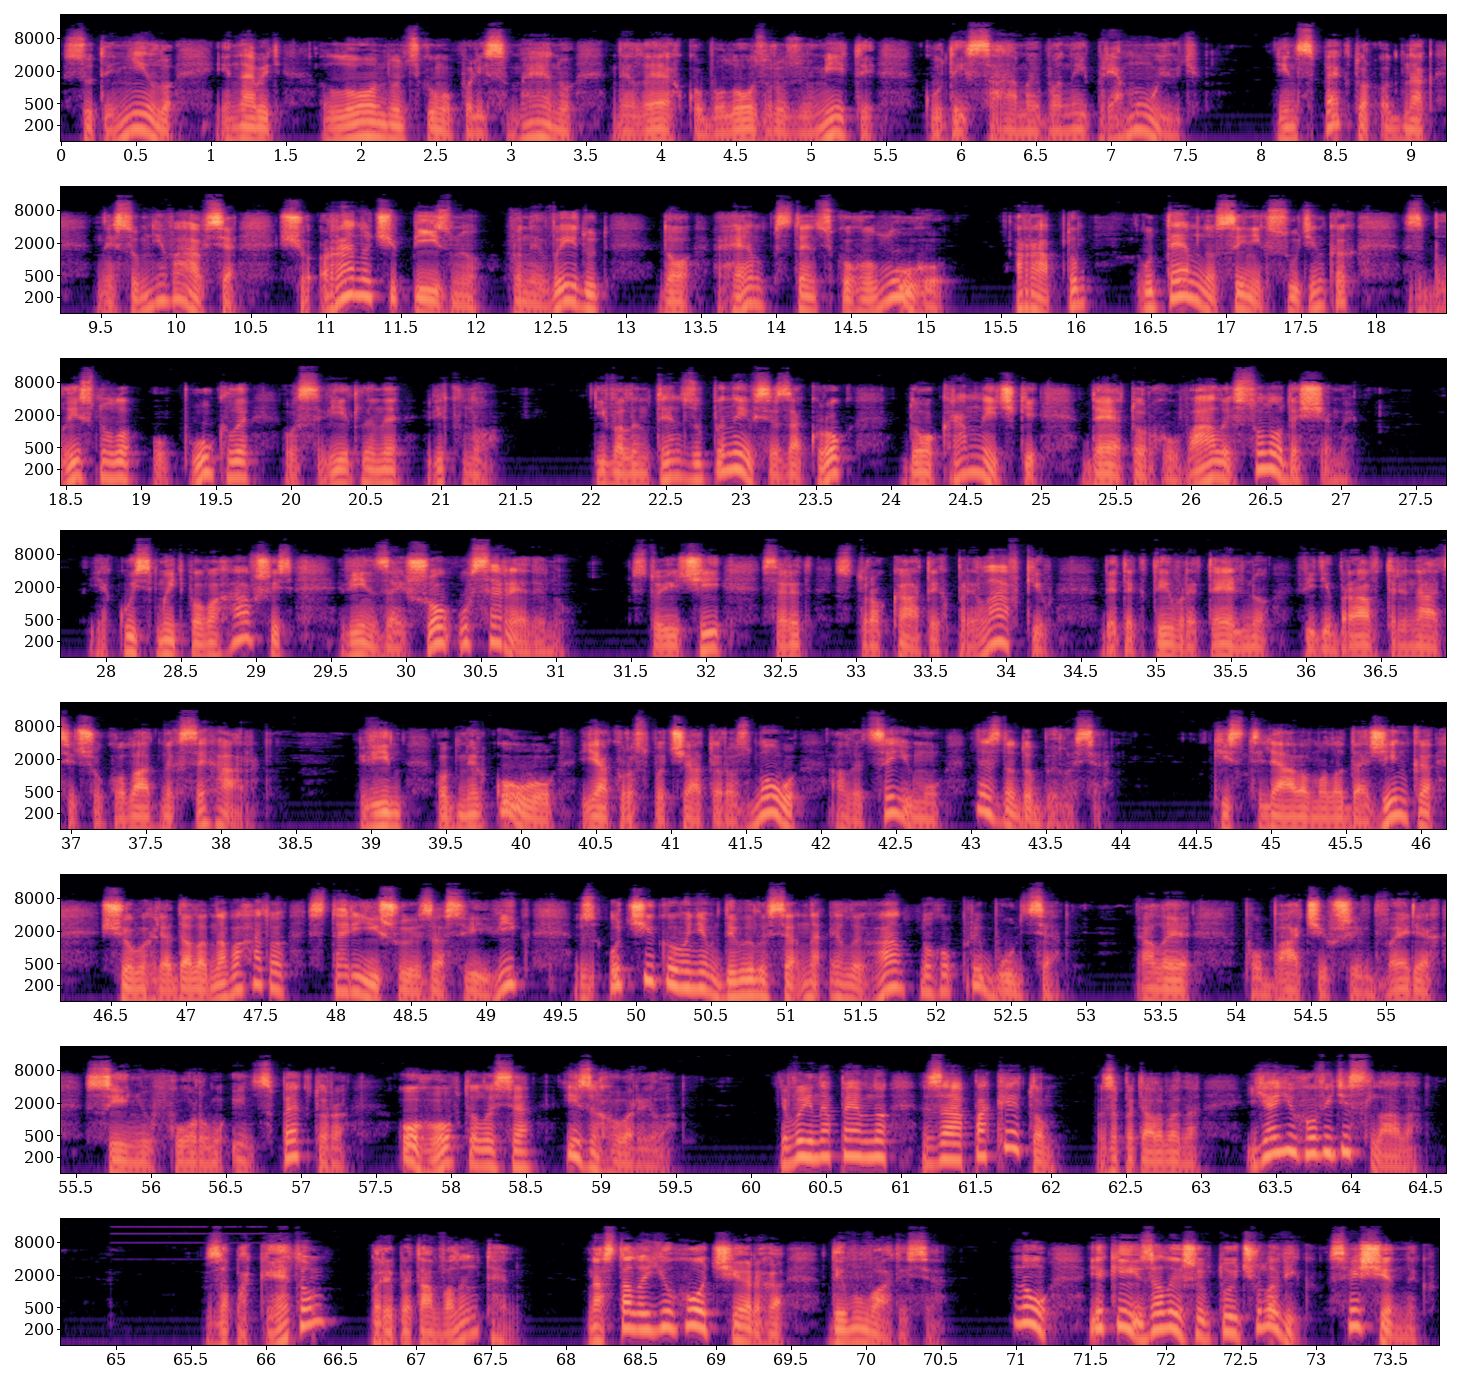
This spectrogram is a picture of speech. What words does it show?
Сутеніло, і навіть лондонському полісмену нелегко було зрозуміти, куди саме вони прямують. Інспектор, однак, не сумнівався, що рано чи пізно вони вийдуть до Гемпстенського лугу, раптом у темно синіх сутінках зблиснуло опукле освітлене вікно. І Валентин зупинився за крок до крамнички, де торгували солодощами. Якусь мить повагавшись, він зайшов усередину. Стоячи серед строкатих прилавків, детектив ретельно відібрав тринадцять шоколадних сигар. Він обмірковував, як розпочати розмову, але це йому не знадобилося. Кістлява молода жінка, що виглядала набагато старішою за свій вік, з очікуванням дивилася на елегантного прибульця, але, побачивши в дверях синю форму інспектора, оговталася і заговорила. Ви, напевно, за пакетом? запитала вона. Я його відіслала. За пакетом? перепитав Валентин. Настала його черга дивуватися. Ну, який залишив той чоловік, священник.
